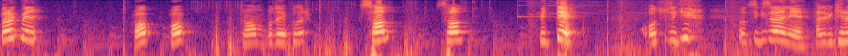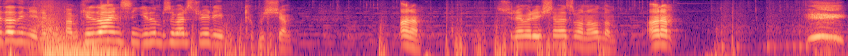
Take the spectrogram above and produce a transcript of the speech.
Bırak beni. Hop hop. Tamam bu da yapılır. Sal. Sal. Bitti. 32. 32 saniye. Hadi bir kere daha deneyelim. Tamam bir kere daha aynısını girdim. Bu sefer süreyle kapışacağım. Anam. Sürem öyle işlemez bana oğlum. Anam.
